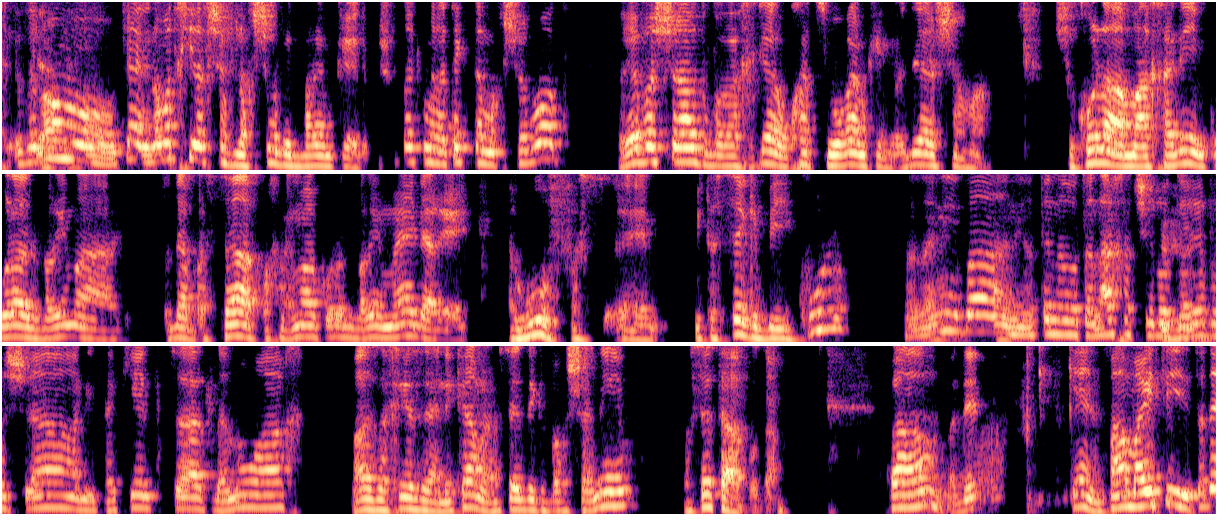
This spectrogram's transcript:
זה כן. לא, כן, אני לא מתחיל עכשיו לחשוב ודברים כאלה, פשוט רק מנתק את המחשבות, רבע שעה כבר אחרי ארוחת צהריים, כי אני יודע שמה, שכל המאכלים, כל הדברים, ה, אתה יודע, בשר, פחמימה, כל הדברים האלה, הרי הגוף אה, מתעסק בעיכול, אז אני בא, אני נותן לו את הנחת שלו, את mm-hmm. הרבע שעה, אני אתקל קצת, לנוח, ואז אחרי זה אני קם, אני עושה את זה כבר שנים, עושה את העבודה. פעם, מדהים. כן, פעם הייתי, אתה יודע,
